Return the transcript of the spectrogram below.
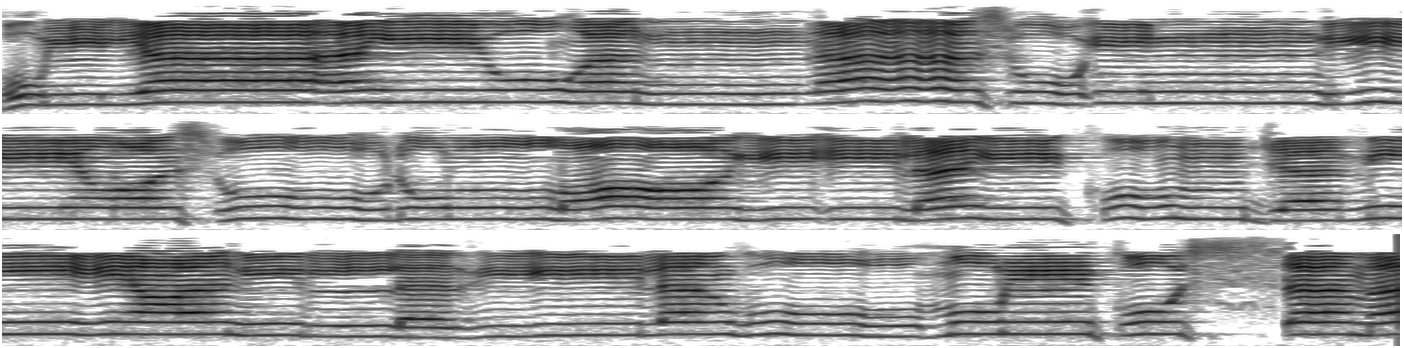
قُلْ يَا أَيُّهَا النَّاسُ إِنِّي رَسُولُ اللَّهِ إِلَيْكُمْ جَمِيعًا الَّذِي لَهُ مُلْكُ السَّمَاوَاتِ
